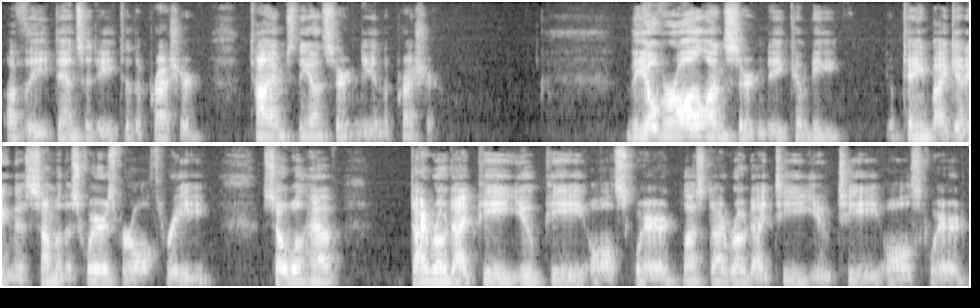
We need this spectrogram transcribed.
of the density to the pressure, times the uncertainty in the pressure. The overall uncertainty can be obtained by getting the sum of the squares for all three. So we'll have di rho di p up all squared plus di rho di t ut all squared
